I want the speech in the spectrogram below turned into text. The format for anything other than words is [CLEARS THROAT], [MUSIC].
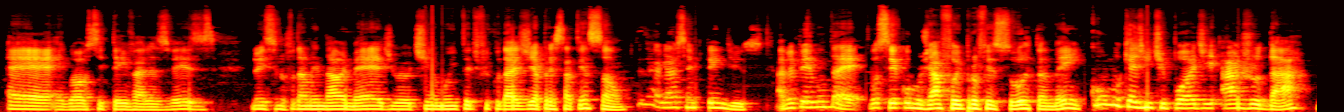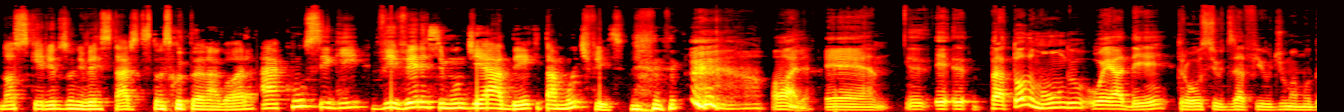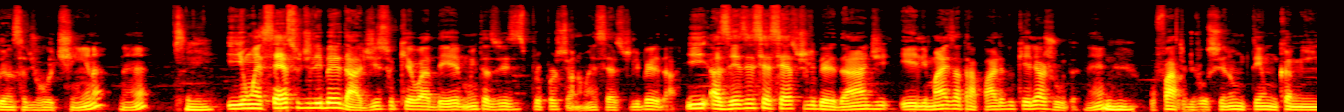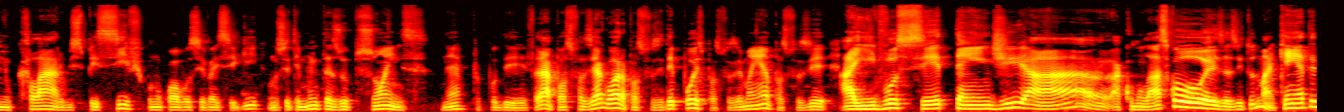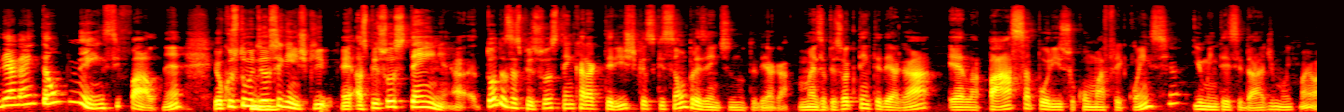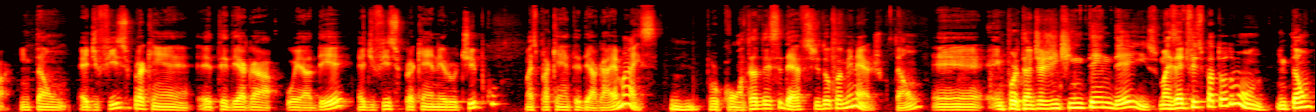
é igual eu citei várias vezes, no ensino fundamental e médio eu tinha muita dificuldade de prestar atenção. TDAH sempre tem disso. A minha pergunta é: você, como já foi professor também, como que a gente pode ajudar nossos queridos universitários que estão escutando agora a conseguir viver esse mundo de EAD que está muito difícil? [LAUGHS] Olha, é, é, é, para todo mundo, o EAD trouxe o desafio de uma mudança de rotina, né? Sim. E um excesso de liberdade. Isso que o AD muitas vezes proporciona, um excesso de liberdade. E às vezes esse excesso de liberdade, ele mais atrapalha do que ele ajuda, né? Uhum. O fato de você não ter um caminho claro, específico no qual você vai seguir, você tem muitas opções, né? Para poder, ah, posso fazer agora, posso fazer depois, posso fazer amanhã, posso fazer. Aí você tende a acumular as coisas e tudo mais. Quem é TDAH, então, nem se fala, né? Eu costumo dizer uhum. o seguinte, que é, as pessoas têm, todas as pessoas têm características que são presentes no TDAH, mas a pessoa que tem TDAH, ela passa por isso com uma frequência e uma intensidade muito maior. Então, é difícil para quem é, é TDAH ou EAD, é difícil para quem é neurotípico, mas para quem é TDAH é mais, uhum. por conta desse déficit dopaminérgico. Então, é, é, importante a gente entender isso, mas é difícil para todo mundo. Então,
